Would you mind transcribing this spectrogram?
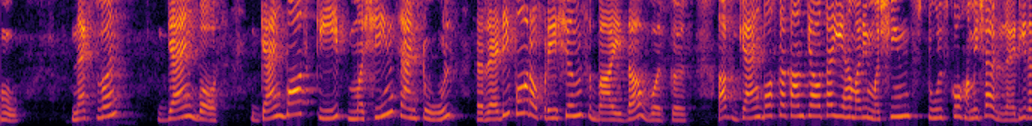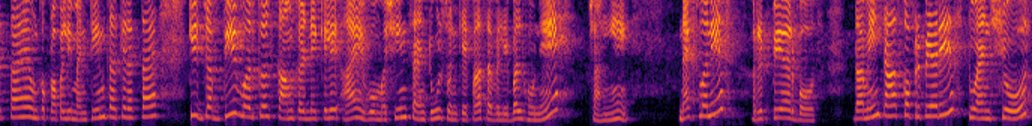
हो। Next one gang boss gang boss keep machines and tools ready for operations by the workers अब गैंग बॉस का काम क्या होता है? ये हमारी मशीन्स टूल्स को हमेशा रेडी रखता है, उनको प्रॉपरली मेंटेन करके रखता है कि जब भी वर्कर्स काम करने के लिए आए, वो मशीन्स एंड टूल्स उनके पास अवेलेबल होने चाहिए। Next one is repair boss the main task of repair is to ensure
